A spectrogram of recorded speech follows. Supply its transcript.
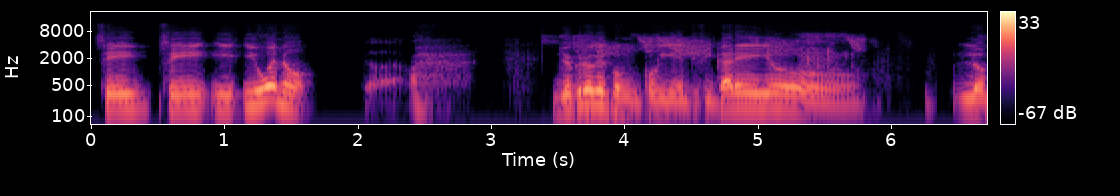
Sí, sí, y, y bueno, yo creo que con, identificar ello, lo,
